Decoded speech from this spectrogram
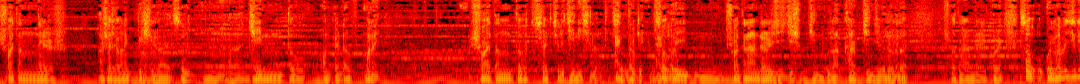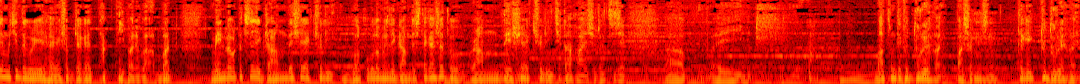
শয়তানের আশা অনেক বেশি হয়। সো জিন তো অন কাইন্ড অফ মানে শয়তান তো হচ্ছে অ্যাকচুয়ালি জিনই ছিল একদম। ওই শয়তানের আন্ডারে যেসব জিনগুলো খারাপ জিন যেগুলো ওগুলো শয়তানের আন্ডারে পড়ে সো ওইভাবে যদি আমরা চিন্তা করি হ্যাঁ এইসব জায়গায় থাকতেই পারে বাট মেইন ব্যাপারটা হচ্ছে যে গ্রাম দেশে অ্যাকচুয়ালি গল্পগুলো মেনলি গ্রাম দেশ থেকে আসে তো? গ্রাম দেশে অ্যাকচুয়ালি যেটা হয় সেটা হচ্ছে যে এই বাথরুমটা একটু দূরে হয় বাসার থেকে একটু দূরে হয়।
